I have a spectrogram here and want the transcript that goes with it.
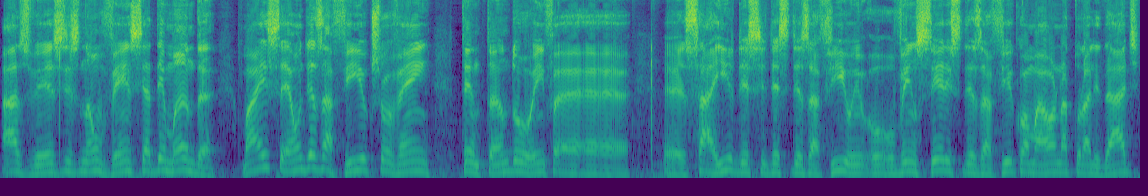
às vezes não vence a demanda, mas é um desafio que o senhor vem tentando é, é, sair desse, desse desafio ou, ou, vencer esse desafio com a maior naturalidade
